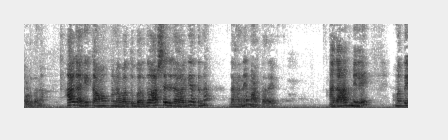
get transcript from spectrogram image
ಕೊಡ್ತಾನ. ಹಾಗಾಗಿ ಕಾಮಪ್ಪನ ಅವತ್ತು ಬರೆದು ಆ ಅದನ್ನ ದಹನೆ ಮಾಡ್ತಾರೆ. ಅದಾದ್ಮೇಲೆ ಮತ್ತೆ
